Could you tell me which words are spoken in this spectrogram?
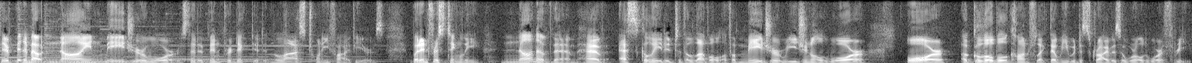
There have been about nine major wars that have been predicted in the last 25 years. But interestingly, none of them have escalated to the level of a major regional war or a global conflict that we would describe as a World War III.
